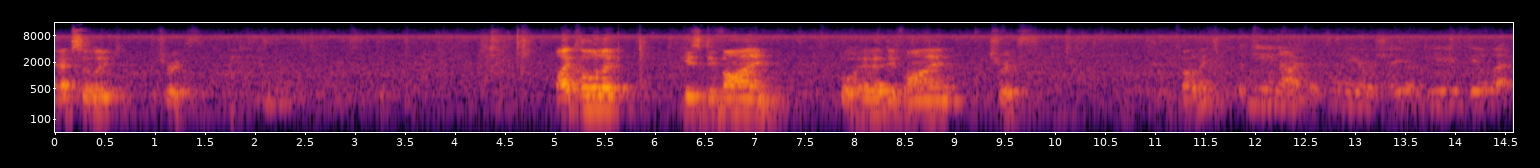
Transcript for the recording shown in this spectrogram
absolute truth. I call it his divine or her divine truth. Follow me? But do you know if it's a he or a she, or do you feel that?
